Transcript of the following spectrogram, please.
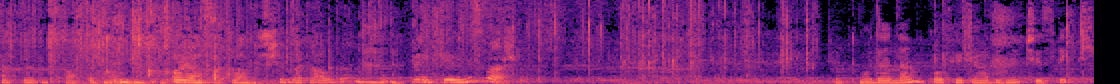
Sakladım. Bayağı saklanmış. Şurada kaldı. Renklerimiz var. Evet, modelden kopya kağıdını çizdik.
